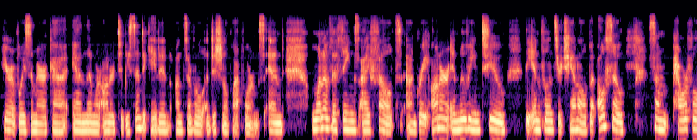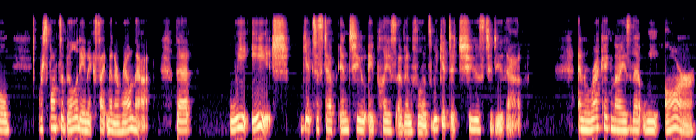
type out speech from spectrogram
here at Voice America, and then we're honored to be syndicated on several additional platforms. And one of the things I felt uh, great honor in moving to the influencer channel, but also some powerful responsibility and excitement around that. That we each get to step into a place of influence. We get to choose to do that and recognize that we are,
